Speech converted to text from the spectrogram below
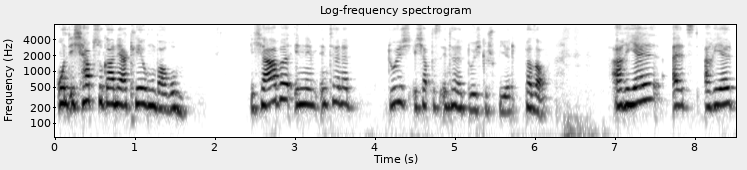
Und ich habe sogar eine Erklärung, warum. Ich habe in dem Internet durch, ich habe das Internet durchgespielt. Pass auf. Ariel, als Ariels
